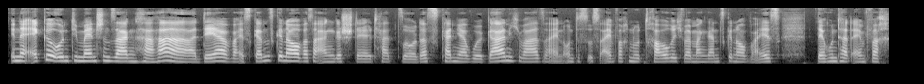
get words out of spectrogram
in der Ecke und die Menschen sagen, haha, der weiß ganz genau, was er angestellt hat. So, das kann ja wohl gar nicht wahr sein. Und es ist einfach nur traurig, weil man ganz genau weiß, der Hund hat einfach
